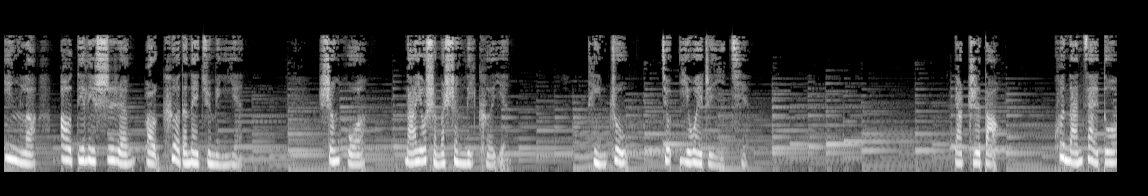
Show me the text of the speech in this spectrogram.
应了奥地利诗人尔克的那句名言：“生活哪有什么胜利可言？挺住，就意味着一切。”要知道。困难再多，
